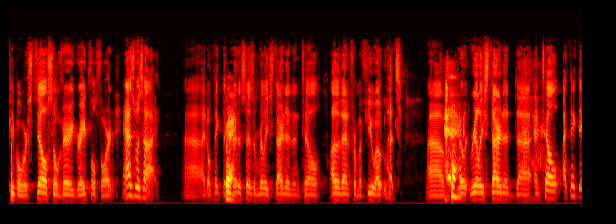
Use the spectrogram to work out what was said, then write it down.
people were still so very grateful for it, as was I. Uh, I don't think the right. criticism really started until, other than from a few outlets, um, really, really, started uh, until I think they.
